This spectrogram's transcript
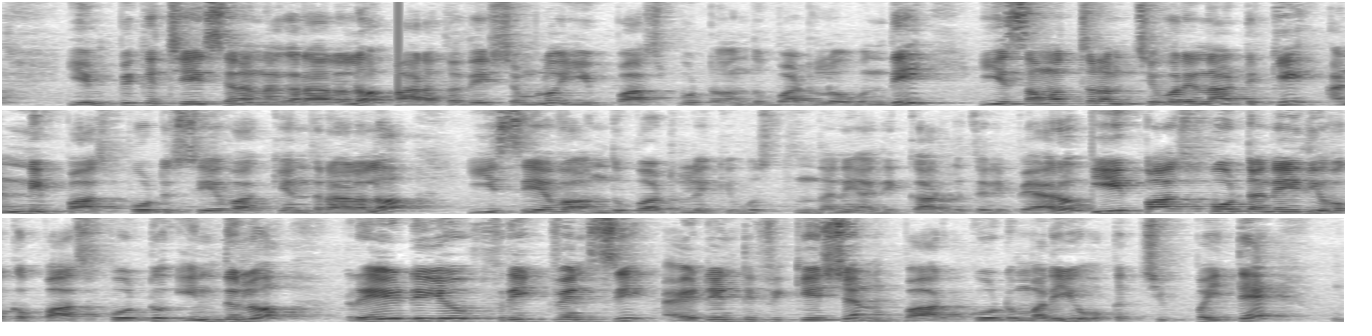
ఎంపిక చేసిన నగరాలలో భారతదేశంలో ఈ పాస్పోర్ట్ అందుబాటులో ఉంది. ఈ సంవత్సరం చివరి నాటికి అన్ని పాస్పోర్ట్ సేవా కేంద్రాలలో ఈ సేవ అందుబాటులోకి వస్తుందని అధికారులు తెలిపారు. ఈ పాస్పోర్ట్ అనేది ఒక పాస్పోర్ట్. ఇందులో రేడియో ఫ్రీక్వెన్సీ ఐడెంటిఫికేషన్ బార్కోడ్ మరియు ఒక చిప్ అయితే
